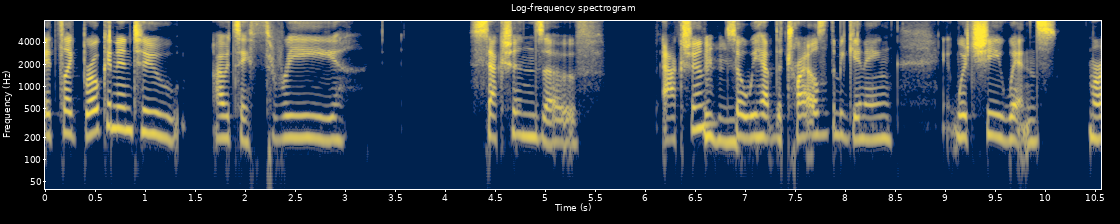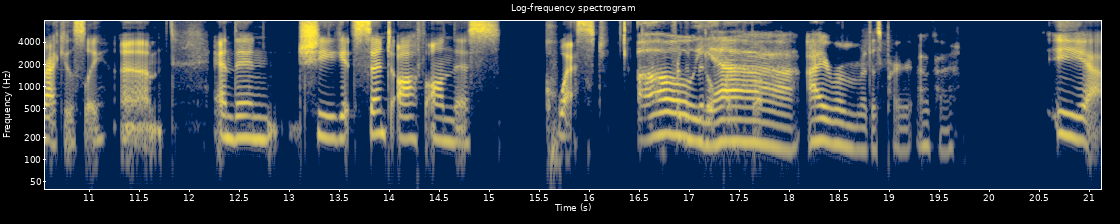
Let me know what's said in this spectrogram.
it's like broken into i would say three sections of action Mhm. so we have the trials at the beginning which she wins miraculously um and then she gets sent off on this quest Oh middle part of the book. yeah, I remember this part. Okay. yeah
